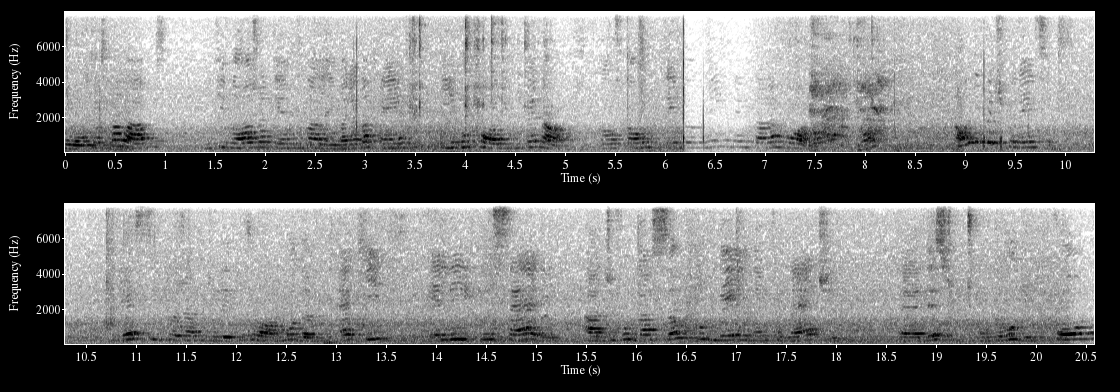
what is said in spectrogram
com outras palavras, do que nós já temos na Lei Maria da Penha e no Código Penal. Não estão tentando nem inventar a roda. Né? A única diferença desse projeto de lei do João Arruda é que ele insere a divulgação por meio da internet é, desse tipo de conteúdo como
